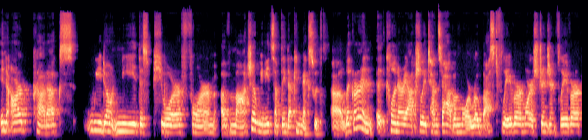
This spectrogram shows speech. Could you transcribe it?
in our products we don't need this pure form of matcha. We need something that can mix with uh, liquor, and uh, culinary actually tends to have a more robust flavor, more astringent flavor.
